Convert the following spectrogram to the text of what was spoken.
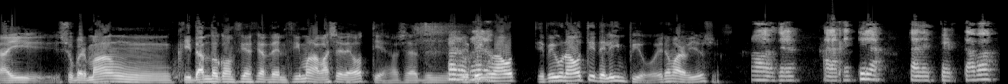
hay Superman quitando conciencias de encima a base de hostias. O sea, te, pego una, hostia y te limpio. Era maravilloso. a la gente la, la despertaba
